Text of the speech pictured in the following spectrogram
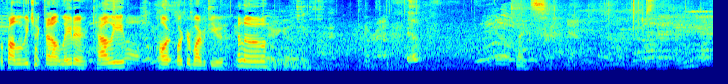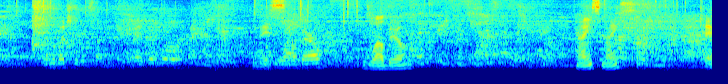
we'll probably check that out later. Cali Well, Por- Porker Barbecue. Hello. there you go. There you go. Nice. Interesting. There's a bunch of different stuff in here. Nice. Wild barrel. There's Wild Barrel. Nice, nice. Okay,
